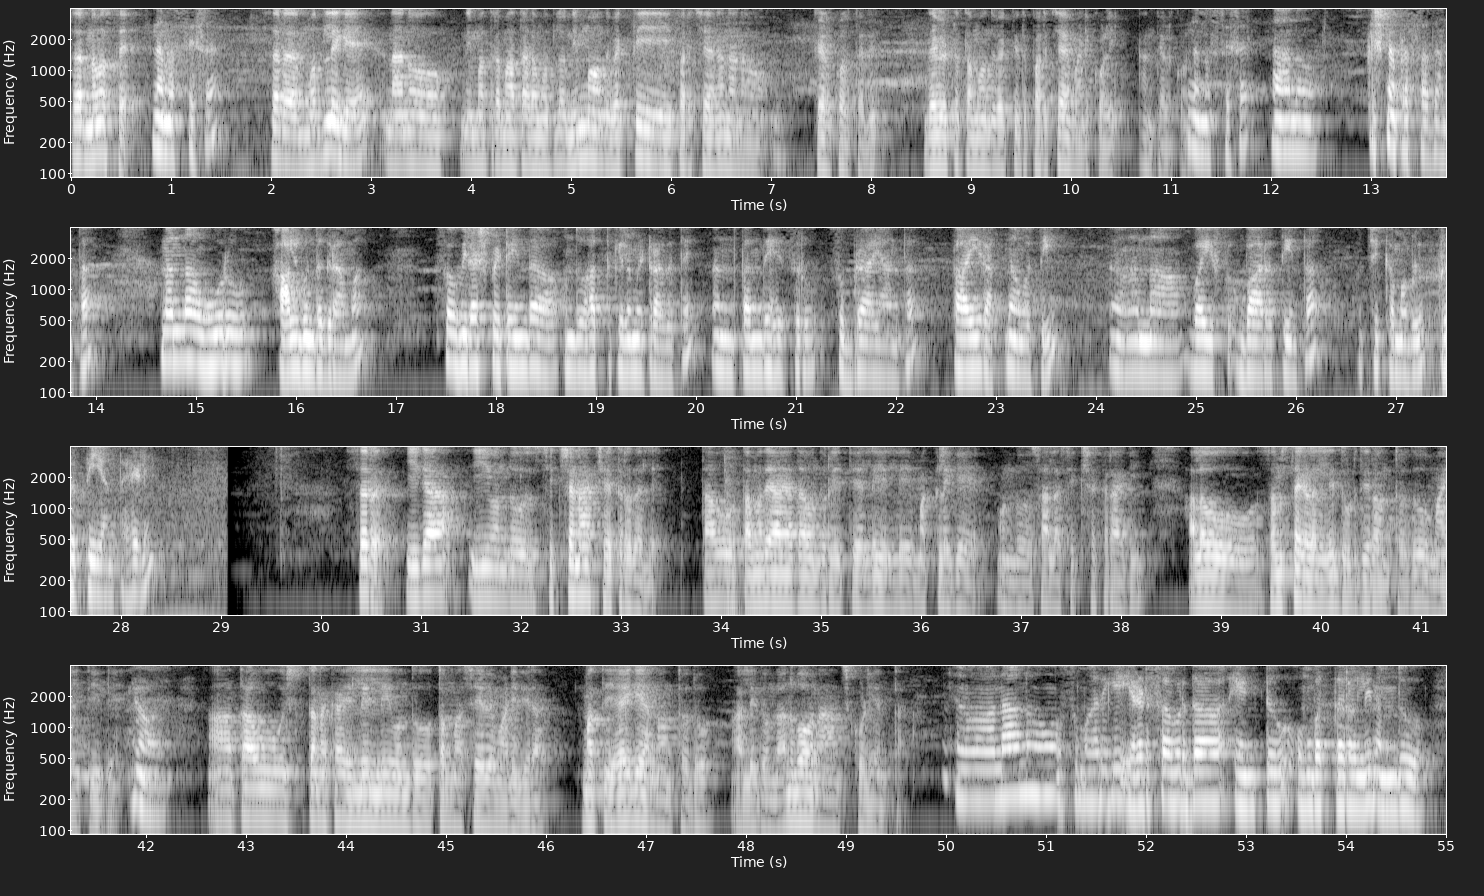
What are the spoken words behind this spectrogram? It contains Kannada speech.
ಸರ್ ನಮಸ್ತೆ. ನಮಸ್ತೆ ಸರ್. ಸರ್ ಮೊದಲಿಗೆ ನಾನು ನಿಮ್ಮ ಹತ್ರ ಮಾತಾಡೋ ಮೊದಲು ನಿಮ್ಮ ಒಂದು ವ್ಯಕ್ತಿ ಪರಿಚಯನ ನಾನು ಕೇಳ್ಕೊಳ್ತೇನೆ. ದಯವಿಟ್ಟು ತಮ್ಮ ಒಂದು ವ್ಯಕ್ತಿತ್ವ ಪರಿಚಯ ಮಾಡಿಕೊಳ್ಳಿ ಅಂತ ಹೇಳ್ಕೊಂಡು. ನಮಸ್ತೆ ಸರ್. ನಾನು ಕೃಷ್ಣ ಪ್ರಸಾದ್ ಅಂತ. ನನ್ನ ಊರು ಹಾಲ್ಗುಂದ ಗ್ರಾಮ. ಸೊ ವಿರಾಜ್ಪೇಟೆಯಿಂದ ಒಂದು ಹತ್ತು ಕಿಲೋಮೀಟ್ರ್ ಆಗುತ್ತೆ. ನನ್ನ ತಂದೆ ಹೆಸರು ಸುಬ್ರಾಯ ಅಂತ. ತಾಯಿ ರತ್ನಾವತಿ. ನನ್ನ ವೈಫ್ ಭಾರತಿ ಅಂತ. ಚಿಕ್ಕ ಮಗಳು ಕೃತಿ ಅಂತ ಹೇಳಿ. ಸರ್ ಈಗ ಈ ಒಂದು ಶಿಕ್ಷಣ ಕ್ಷೇತ್ರದಲ್ಲಿ ತಾವು ತಮ್ಮದೇ ಆದ ಒಂದು ರೀತಿಯಲ್ಲಿ ಇಲ್ಲಿ ಮಕ್ಕಳಿಗೆ ಒಂದು ಶಾಲಾ ಶಿಕ್ಷಕರಾಗಿ ಹಲವು ಸಂಸ್ಥೆಗಳಲ್ಲಿ ದುಡ್ದಿರೋವಂಥದ್ದು ಮಾಹಿತಿ ಇದೆ. ತಾವು ಇಷ್ಟು ತನಕ ಎಲ್ಲೆಲ್ಲಿ ಒಂದು ತಮ್ಮ ಸೇವೆ ಮಾಡಿದ್ದೀರಾ? ಮತ್ತು ಹೇಗೆ ಅನ್ನುವಂಥದ್ದು ಅಲ್ಲಿದೊಂದು ಅನುಭವನ ಹಂಚ್ಕೊಳ್ಳಿ ಅಂತ. ನಾನು ಸುಮಾರಿಗೆ ಎರಡು ಸಾವಿರದ ಎಂಟು ಒಂಬತ್ತರಲ್ಲಿ ನಮ್ಮದು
